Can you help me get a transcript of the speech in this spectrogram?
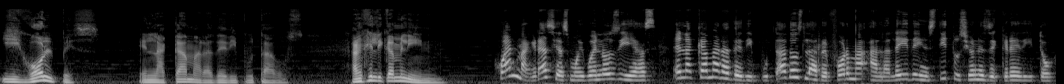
y golpes en la Cámara de Diputados. Angélica Melín. Juanma, gracias, muy buenos días. En la Cámara de Diputados, la reforma a la Ley de Instituciones de Crédito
